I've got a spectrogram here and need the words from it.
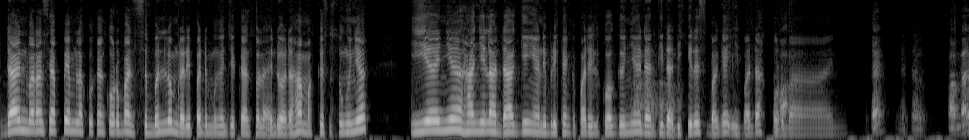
Dan barang siapa yang melakukan korban sebelum daripada mengerjakan solat Idul Adha maka sesungguhnya ianya hanyalah daging yang diberikan kepada keluarganya dan Ah. tidak dikira sebagai ibadah korban. Kan? Dia kata faman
